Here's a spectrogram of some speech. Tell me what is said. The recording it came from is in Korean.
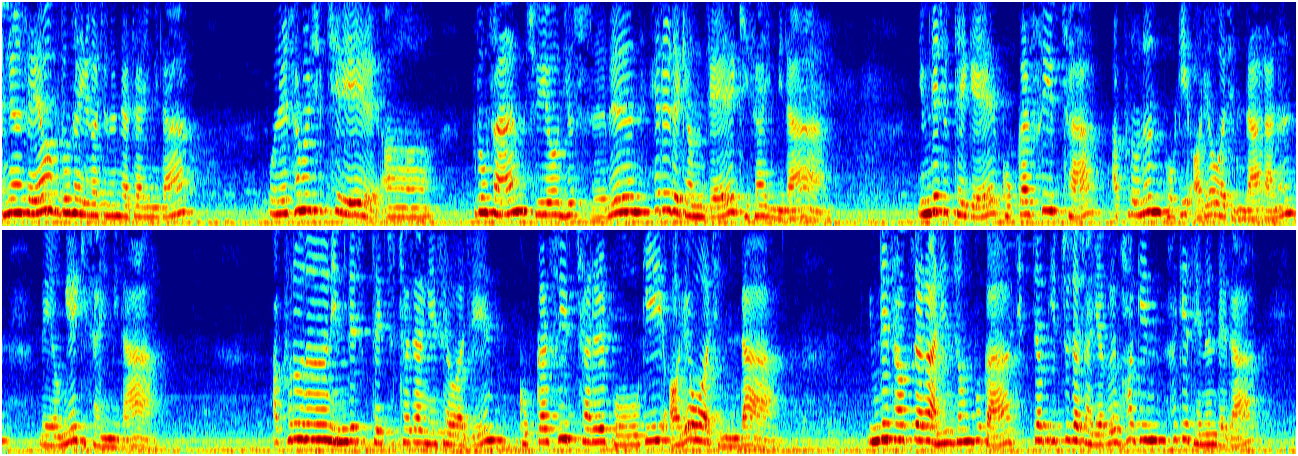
안녕하세요. 부동산 읽어주는 여자입니다. 오늘 3월 17일 어, 부동산 주요 뉴스는 헤럴드 경제 기사입니다. 임대주택의 고가 수입차 앞으로는 보기 어려워진다라는 내용의 기사입니다. 앞으로는 임대주택 주차장에 세워진 고가 수입차를 보기 어려워진다. 임대사업자가 아닌 정부가 직접 입주자 자격을 확인하게 되는 데다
